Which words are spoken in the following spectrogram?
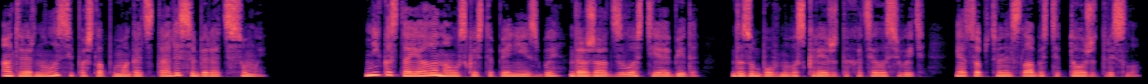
Отвернулась и пошла помогать Тале собирать суммы. Ника стояла на узкой ступени избы, дрожа от злости и обиды. До зубовного скрежета хотелось выть, и от собственной слабости тоже трясло.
